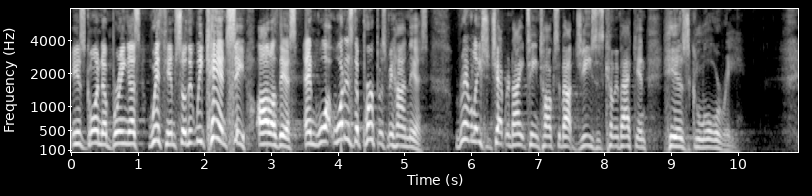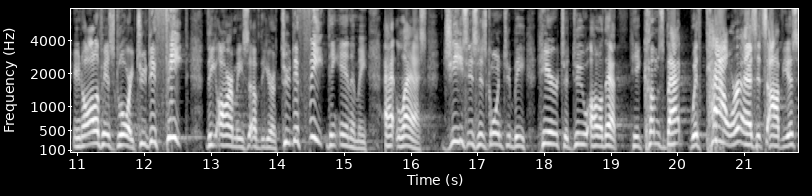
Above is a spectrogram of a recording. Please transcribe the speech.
is going to bring us with Him so that we can see all of this. And what, what is the purpose behind this? Revelation chapter 19 talks about Jesus coming back in His glory in all of his glory to defeat the armies of the earth, to defeat the enemy at last. Jesus is going to be here to do all of that. He comes back with power, as it's obvious,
